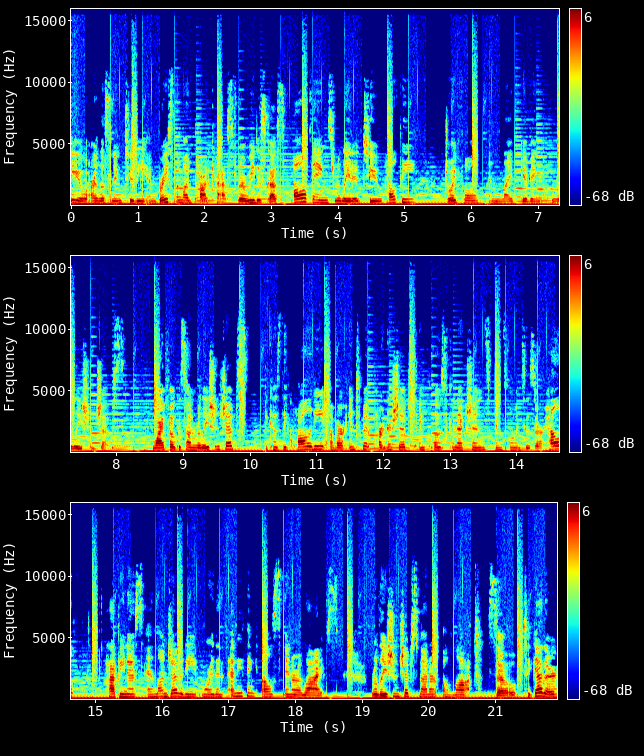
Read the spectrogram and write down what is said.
You are listening to the Embrace the Mud podcast, where we discuss all things related to healthy, joyful, and life giving relationships. Why focus on relationships? Because the quality of our intimate partnerships and close connections influences our health, happiness, and longevity more than anything else in our lives. Relationships matter a lot, so together,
